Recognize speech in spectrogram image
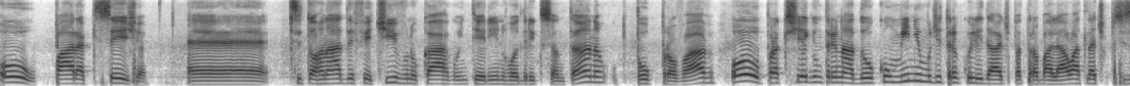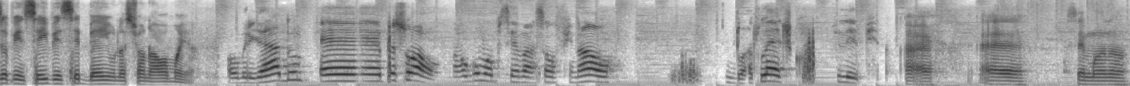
ou para que seja é, se tornar efetivo no cargo interino Rodrigo Santana, o que pouco provável, ou para que chegue um treinador com o mínimo de tranquilidade para trabalhar, o Atlético precisa vencer e vencer bem o Nacional amanhã. Obrigado. É, pessoal, alguma observação final do Atlético, Felipe? É, é semana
